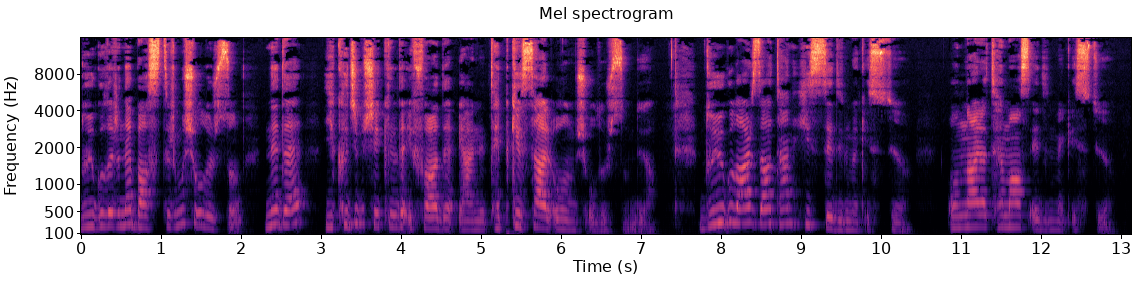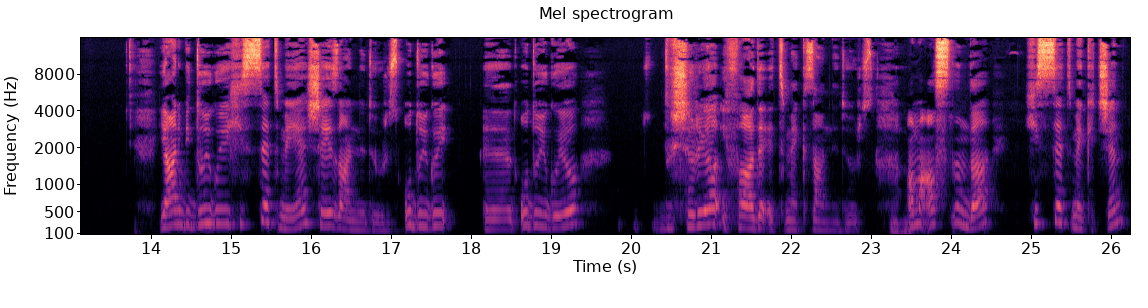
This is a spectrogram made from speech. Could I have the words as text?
duyguları ne bastırmış olursun ne de yıkıcı bir şekilde ifade yani tepkisel olmuş olursun diyor. Duygular zaten hissedilmek istiyor. Onlarla temas edilmek istiyor. Yani bir duyguyu hissetmeye şey zannediyoruz. O duyguyu e, o duyguyu dışarıya ifade etmek zannediyoruz. Hı hı. Ama aslında hissetmek için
